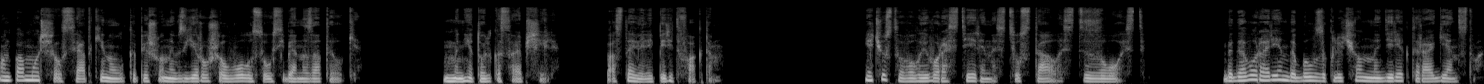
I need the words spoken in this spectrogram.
Он поморщился, откинул капюшон и взъерушил волосы у себя на затылке. Мне только сообщили. Поставили перед фактом. Я чувствовала его растерянность, усталость, злость. Договор аренды был заключен на директора агентства,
